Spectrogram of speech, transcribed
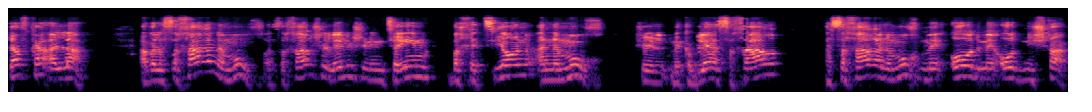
דווקא עלה. אבל השכר הנמוך, השכר של אלה שנמצאים בחציון הנמוך של מקבלי השכר, השכר הנמוך מאוד מאוד נשחק.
